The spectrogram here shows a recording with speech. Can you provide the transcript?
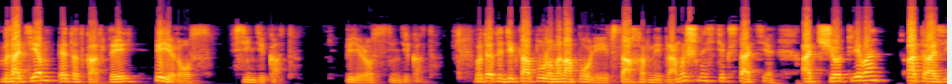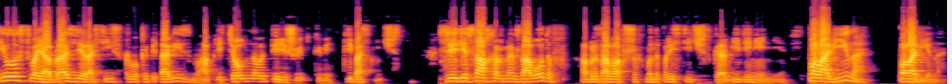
Затем этот картель перерос в синдикат. Перерос в синдикат. Вот эта диктатура монополии в сахарной промышленности, кстати, отчетливо отразила своеобразие российского капитализма, оплетенного пережитками крепостничества. Среди сахарных заводов, образовавших монополистическое объединение, половина, половина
